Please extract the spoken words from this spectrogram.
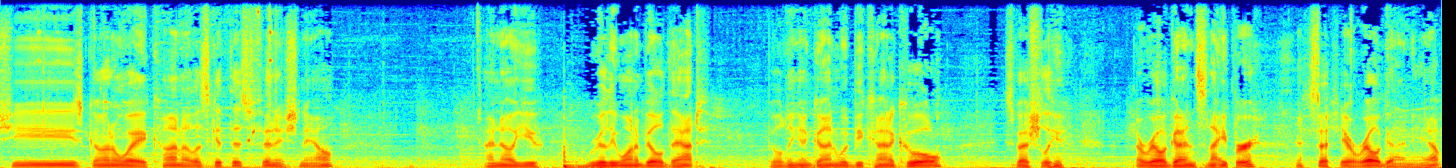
She's gone away. Kana, let's get this finished now. I know you really want to build that. Building a gun would be kind of cool, especially a railgun sniper, especially a railgun, yep.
